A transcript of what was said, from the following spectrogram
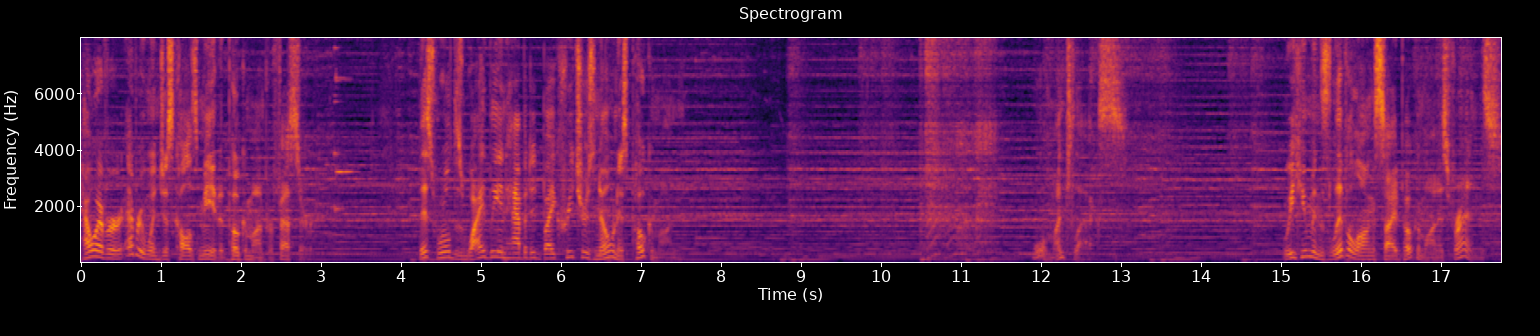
However, everyone just calls me the Pokemon Professor. This world is widely inhabited by creatures known as Pokemon. Oh, Munchlax. We humans live alongside Pokemon as friends.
